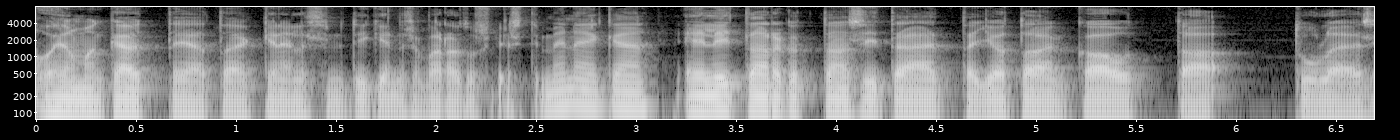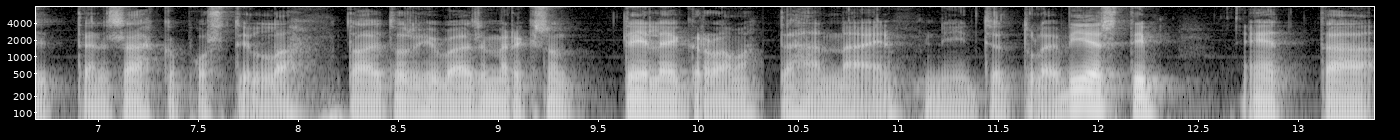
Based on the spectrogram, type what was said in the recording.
ohjelman käyttäjää tai kenelle se nyt ikinä se varoitusviesti meneekään. Eli tarkoittaa sitä, että jotain kautta tulee sitten sähköpostilla, tai tosi hyvä esimerkiksi on Telegram tähän näin, niin se tulee viesti, että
